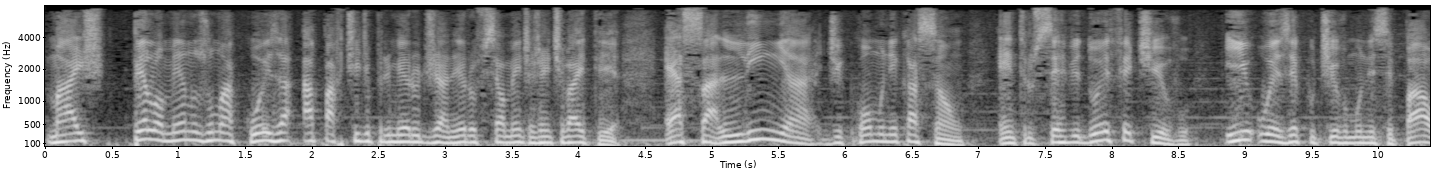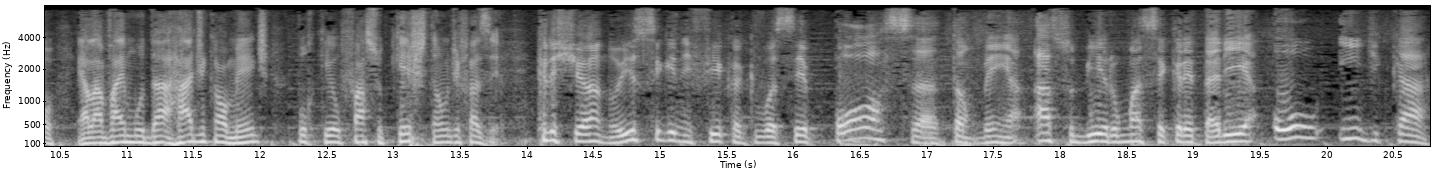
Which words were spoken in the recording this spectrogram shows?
mas pelo menos uma coisa a partir de 1 de janeiro oficialmente a gente vai ter. Essa linha de comunicação entre o servidor efetivo e o executivo municipal, ela vai mudar radicalmente porque eu faço questão de fazer. Cristiano, isso significa que você possa também assumir uma secretaria ou indicar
